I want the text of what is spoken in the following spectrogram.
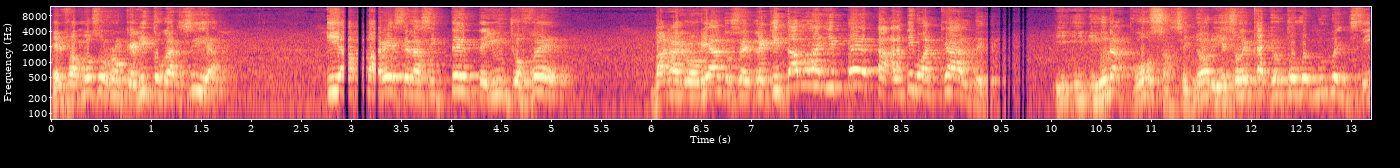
el famoso Roquelito García, y aparece el asistente y un chofer, vanagloriándose, le quitamos la jipeta al antiguo alcalde. Y, y, una cosa, señor, y eso le cayó todo el mundo encima.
